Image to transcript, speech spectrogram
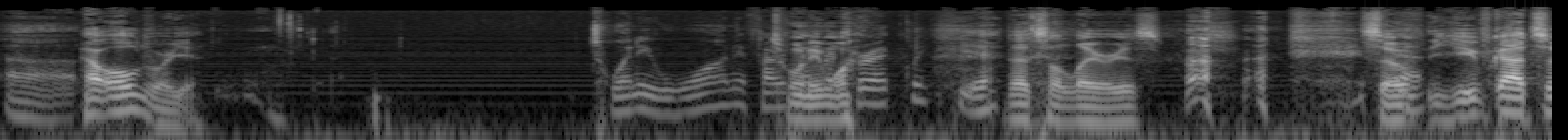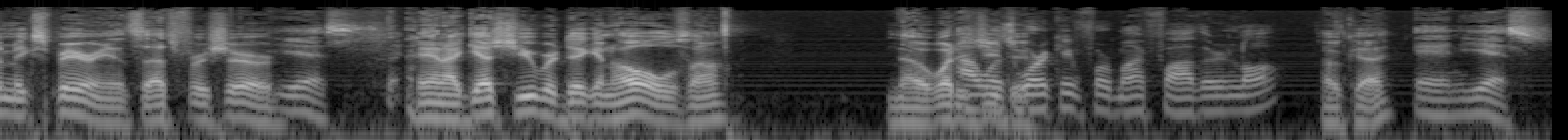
Uh, How old were you? 21, if I 21? remember correctly. Yeah. That's hilarious. so yeah. you've got some experience, that's for sure. Yes. and I guess you were digging holes, huh? No, what did I you do? I was working for my father-in-law. Okay. And yes,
